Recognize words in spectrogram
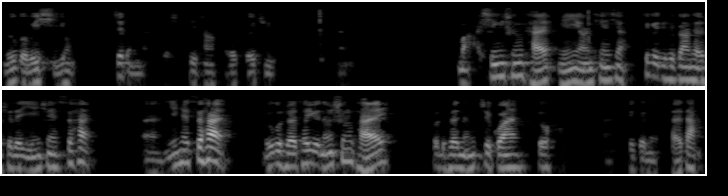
如果为喜用，这种呢也是非常好的格局。马星生财，名扬天下，这个就是刚才说的寅申四害。嗯，寅申四害，如果说他又能生财，或者说能治官，都好。这个呢财大，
